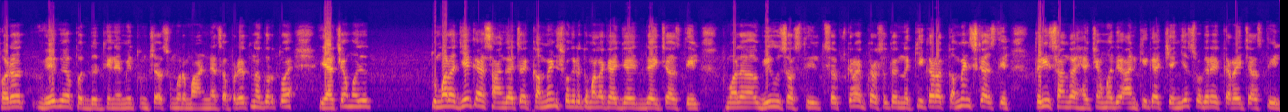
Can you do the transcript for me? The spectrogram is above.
परत वेगवेगळ्या पद्धतीने मी तुमच्यासमोर मांडण्याचा प्रयत्न करतो आहे याच्यामध्ये तुम्हाला जे काय सांगायचं आहे कमेंट्स वगैरे तुम्हाला काय द्यायचे असतील तुम्हाला व्ह्यूज असतील सबस्क्राईब करायचं तर नक्की करा. कमेंट्स काय असतील तरी सांगा. ह्याच्यामध्ये आणखी काय चेंजेस वगैरे करायचे असतील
